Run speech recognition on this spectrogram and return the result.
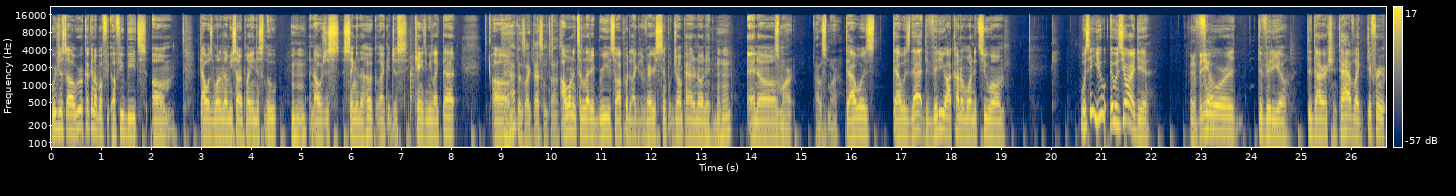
We are just uh, we were cooking up a few, a few beats. Um, that was one of them. He started playing this loop, Mm-hmm. and I was just singing the hook like it just came to me like that. it happens like that sometimes. I wanted to let it breathe, so I put like a very simple drum pattern on it, Mm-hmm. and um, smart. That was smart. that was that was that. The video I kind of wanted to um, was it you? It was your idea For the video? for the video, the direction to have like different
